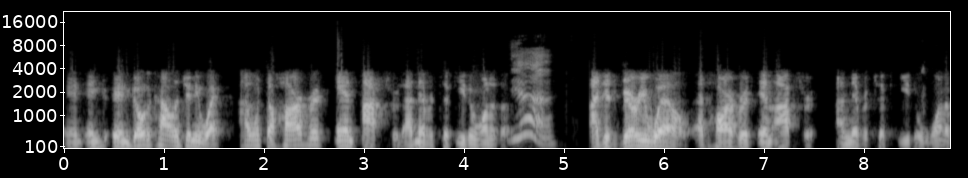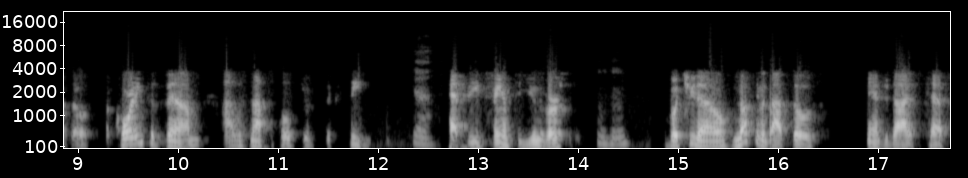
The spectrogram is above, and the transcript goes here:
And, and and go to college anyway. I went to Harvard and Oxford. I never took either one of those. Yeah. I did very well at Harvard and Oxford. I never took either one of those. According to them, I was not supposed to succeed Yeah. at these fancy universities. hmm But you know, nothing about those standardized tests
